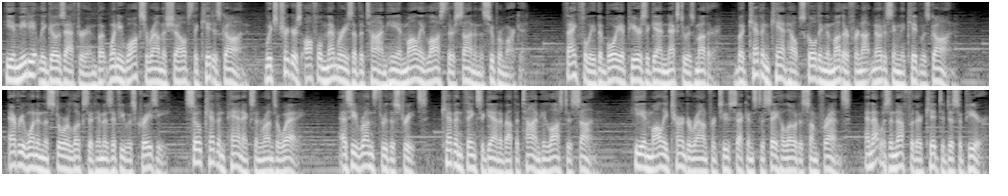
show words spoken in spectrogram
He immediately goes after him but when he walks around the shelves the kid is gone, which triggers awful memories of the time he and Molly lost their son in the supermarket. Thankfully the boy appears again next to his mother, but Kevin can't help scolding the mother for not noticing the kid was gone. Everyone in the store looks at him as if he was crazy, so Kevin panics and runs away. As he runs through the streets, Kevin thinks again about the time he lost his son. He and Molly turned around for two seconds to say hello to some friends, and that was enough for their kid to disappear.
